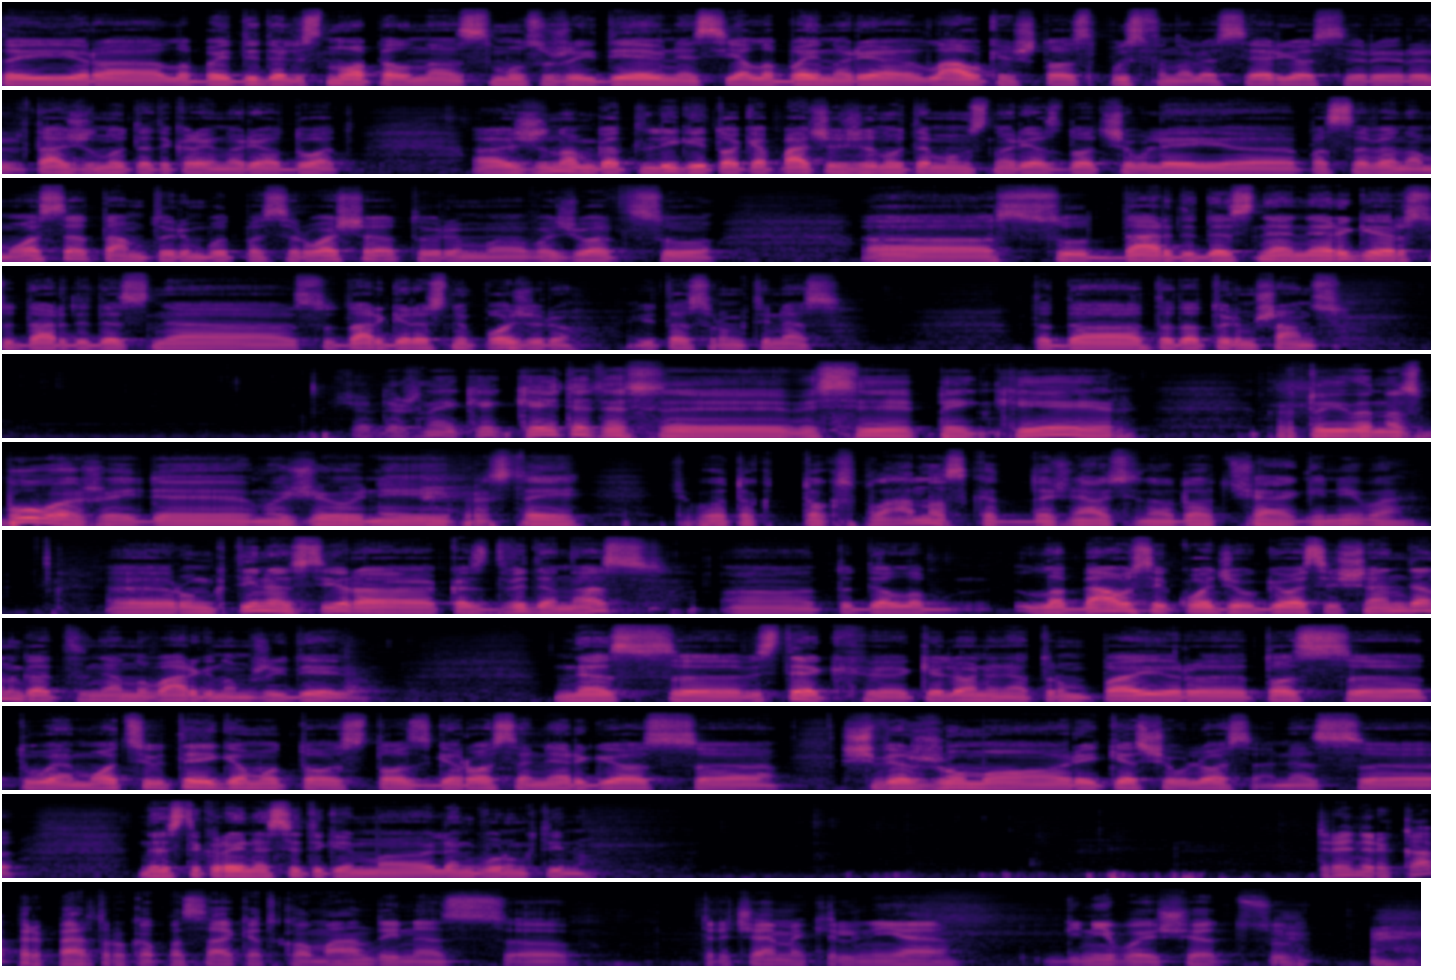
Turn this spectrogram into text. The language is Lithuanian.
tai yra labai didelis nuopelnas mūsų žaidėjų, nes jie labai norėjo, laukė šitos pusfinalio serijos ir, ir, ir tą žinutę tikrai norėjo duoti. Žinom, kad lygiai tokią pačią žinutę mums norės duoti šiauliai pas save namuose, tam turim būti pasiruošę, turim važiuoti su, su dar didesnė energija ir su dar, didesnė, su dar geresniu požiūriu į tas rungtynes. Tada, tada turim šansų. Čia dažnai keitėtės e, visi penki ir kartu Ivanas buvo, žaidė mažiau nei įprastai. Čia buvo toks planas, kad dažniausiai naudot šią gynybą. E, rungtynės yra kas dvi dienas, todėl labiausiai kuo džiaugiuosi šiandien, kad nenuvarginom žaidėjų. Nes e, vis tiek kelionė netrumpa ir tos tų emocijų teigiamų, tos, tos geros energijos, šviežumo reikės šiauliuose. Nes nes tikrai nesitikim lengvų rungtynių. Treneri, ką per pertrauką pasakėt komandai, nes trečiame kelnyje gynyboje išėt su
